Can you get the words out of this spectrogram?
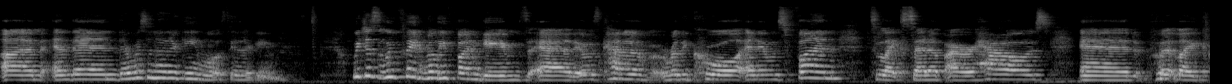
Um, and then there was another game, what was the other game? we just we played really fun games and it was kind of really cool. And it was fun to like set up our house and put like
